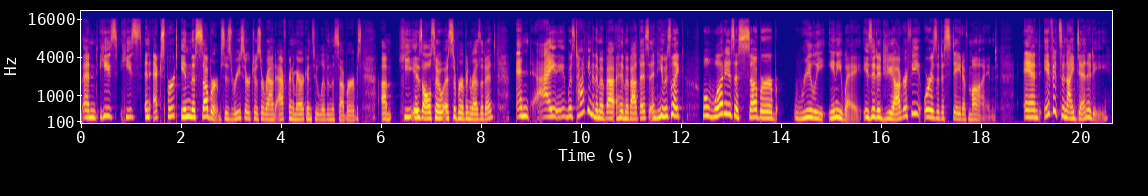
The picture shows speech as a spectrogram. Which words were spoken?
and he's he's an expert in the suburbs. His research is around African Americans who live in the suburbs. Um, he is also a suburban resident, and I was talking to them about him about this, and he was like, "Well, what is a suburb really anyway? Is it a geography or is it a state of mind?" And if it's an identity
